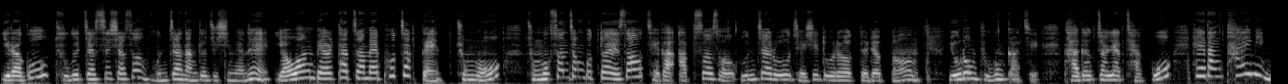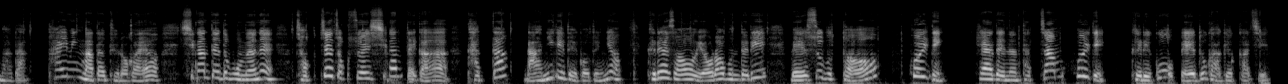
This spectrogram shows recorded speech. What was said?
이라고 두 글자 쓰셔서 문자 남겨주시면은 여왕별 타점에 포착된 종목, 종목 선정부터 해서 제가 앞서서 문자로 제시도려드렸던 이런 부분까지 가격 전략 잡고 해당 타이밍마다 타이밍마다 들어가요. 시간대도 보면은 적재적소의 시간대가 각각 나뉘게 되거든요. 그래서 여러분들이 매수부터 홀딩 해야 되는 타점 홀딩 그리고 매도 가격까지.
